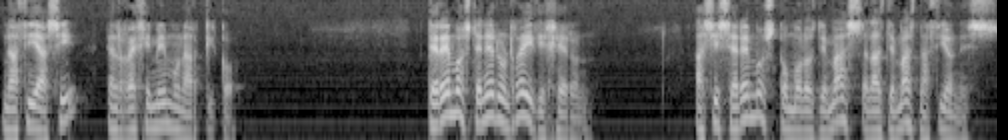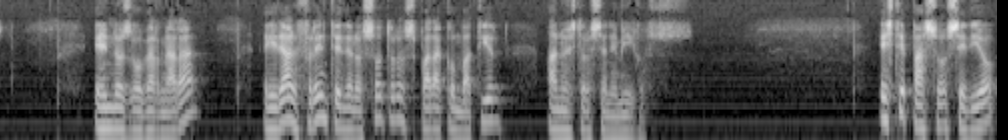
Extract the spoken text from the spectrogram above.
Nacía así el régimen monárquico. Queremos tener un rey, dijeron. Así seremos como los demás, las demás naciones. Él nos gobernará e irá al frente de nosotros para combatir a nuestros enemigos. Este paso se dio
